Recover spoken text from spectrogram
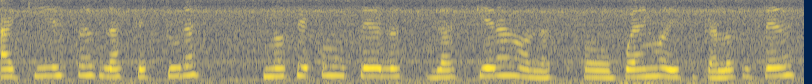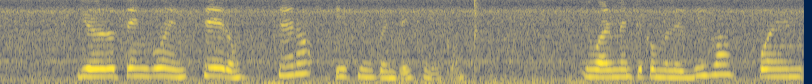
aquí estas las texturas no sé cómo ustedes las, las quieran o las o pueden modificarlas ustedes. Yo lo tengo en 0 0 y 55 igualmente como les digo pueden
